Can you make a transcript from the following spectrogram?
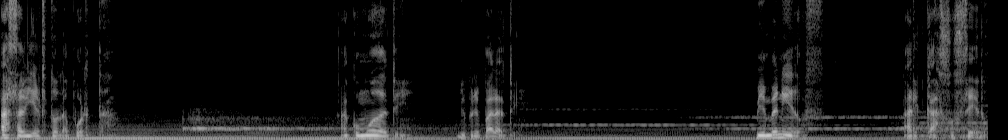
Has abierto la puerta. Acomódate y prepárate. Bienvenidos al caso cero.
